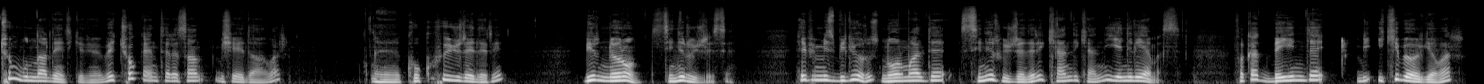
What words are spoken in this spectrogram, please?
Tüm bunlardan etkileniyor ve çok enteresan bir şey daha var. Ee, koku hücreleri bir nöron, sinir hücresi. Hepimiz biliyoruz normalde sinir hücreleri kendi kendini yenileyemez. Fakat beyinde bir iki bölge var.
